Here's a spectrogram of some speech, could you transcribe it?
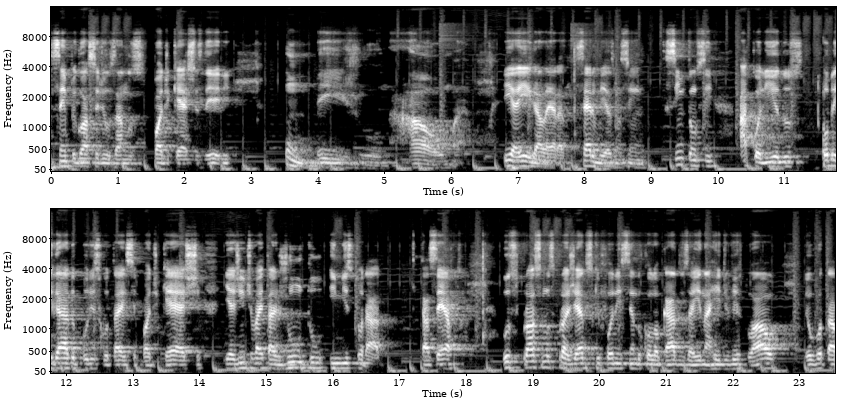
sempre gosta de usar nos podcasts dele. Um beijo na alma. E aí, galera, sério mesmo, assim, sintam-se acolhidos, Obrigado por escutar esse podcast e a gente vai estar junto e misturado, tá certo? Os próximos projetos que forem sendo colocados aí na rede virtual, eu vou estar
